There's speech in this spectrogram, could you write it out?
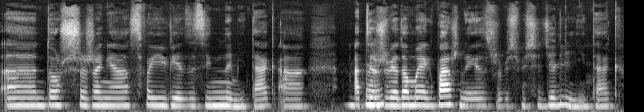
e, do szerzenia swojej wiedzy z innymi, tak? A, a mhm. też wiadomo, jak ważne jest, żebyśmy się dzielili, tak?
